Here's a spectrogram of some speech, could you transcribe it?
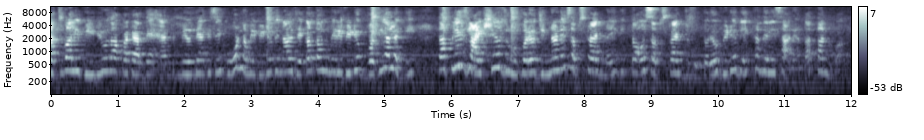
ਅੱਜ ਵਾਲੀ ਵੀਡੀਓ ਦਾ ਆਪਾਂ ਕਰਦੇ ਹਾਂ ਐਂਡ ਮਿਲਦੇ ਹਾਂ ਕਿਸੇ ਹੋਰ ਨਵੀਂ ਵੀਡੀਓ ਦੇ ਨਾਲ। ਜੇਕਰ ਤੁਹਾਨੂੰ ਮੇਰੀ ਵੀਡੀਓ ਵਧੀਆ ਲੱਗੀ, ਤਾਂ ਪਲੀਜ਼ ਲਾਈਕ ਸ਼ੇਅਰ ਜ਼ਰੂਰ ਕਰਿਓ। ਜਿਨ੍ਹਾਂ ਨੇ ਸਬਸਕ੍ਰਾਈਬ ਨਹੀਂ ਕੀਤਾ, ਉਹ ਸਬਸਕ੍ਰਾਈਬ ਜ਼ਰੂਰ ਕਰਿਓ। ਵੀਡੀਓ ਦੇਖਣ ਦੇ ਲਈ ਸਾਰਿਆਂ ਦਾ ਧੰਨਵਾਦ।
